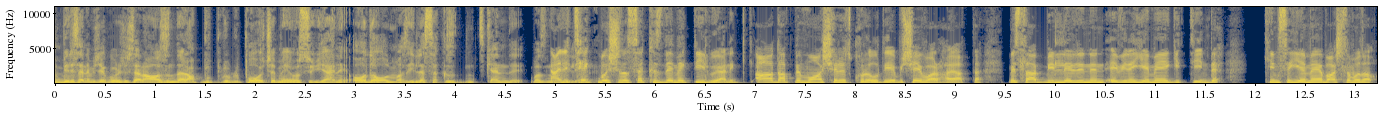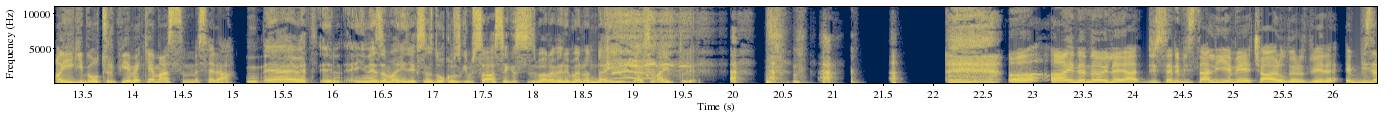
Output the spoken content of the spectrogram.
biri sana bir şey konuşuyor sen ağzında rap, rup, rup, poğaça meyve suyu. Yani o da olmaz. İlla sakız kendi bazında Yani değil tek başına sakız demek değil bu yani. Adap ve muaşeret kuralı diye bir şey var hayatta. Mesela birilerinin evine yemeğe gittiğinde kimse yemeğe başlamadan ayı gibi oturup yemek yemezsin mesela. E, evet. E, ne zaman yiyeceksiniz? 9 gibi. Saat 8. Siz bana verin ben önden yiyeyim dersen ayıptır ya. Aynen öyle ya. Düşsene biz seninle yemeğe çağrılıyoruz bir yere. E, bize,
